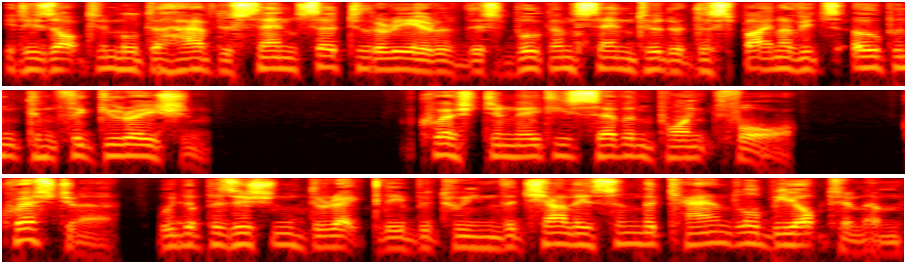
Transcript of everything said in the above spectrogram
It is optimal to have the censer to the rear of this book and centered at the spine of its open configuration. Question 87.4 Questioner, would the position directly between the chalice and the candle be optimum,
